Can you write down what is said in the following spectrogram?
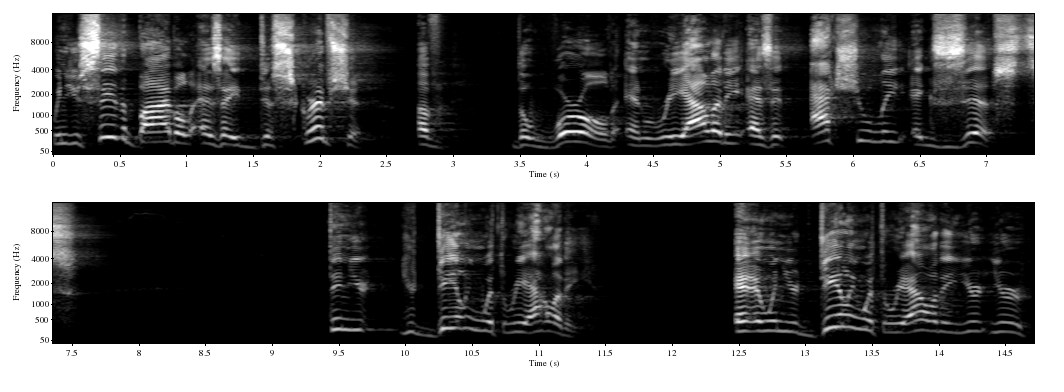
When you see the Bible as a description of the world and reality as it actually exists, then you're, you're dealing with reality. And when you're dealing with the reality, you're, you're,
